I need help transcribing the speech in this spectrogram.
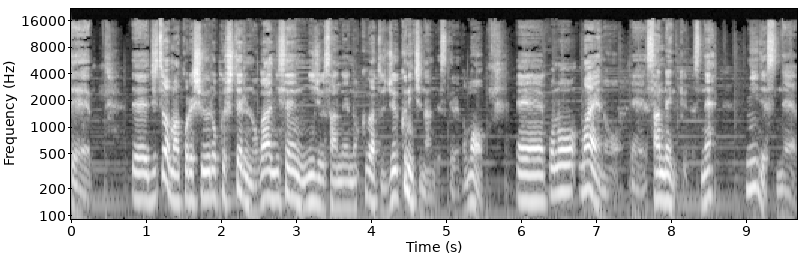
て、で実はまあこれ収録してるのが2023年の9月19日なんですけれども、えー、この前の3連休ですね、にですね、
